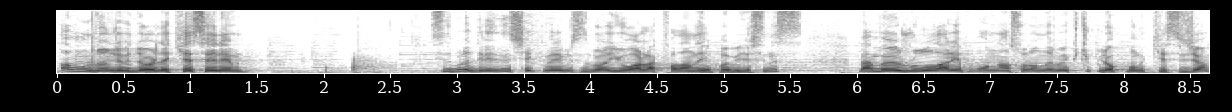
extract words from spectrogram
Hamurumuzu önce bir dörde keselim. Siz burada dilediğiniz şekli verebilirsiniz. Böyle yuvarlak falan da yapabilirsiniz. Ben böyle rulolar yapıp ondan sonra onları böyle küçük lokmalık keseceğim.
